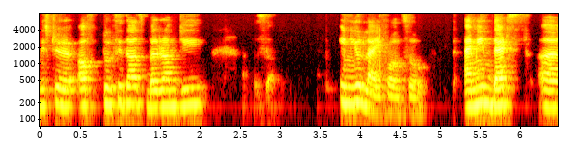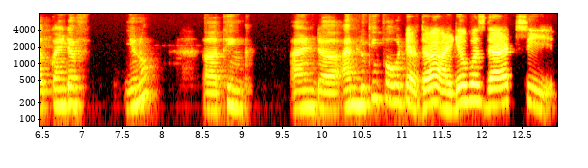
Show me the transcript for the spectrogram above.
Mr. of Tulsidas Balaramji in your life also. I mean, that's a kind of, you know, uh, thing. And uh, I'm looking forward to Yeah, the idea was that, see,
